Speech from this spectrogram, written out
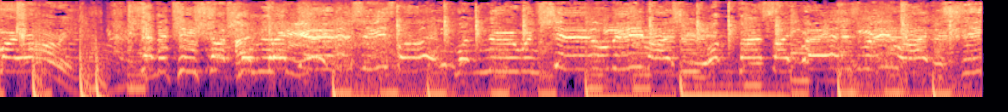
my Rari. 17 shots, I'm ready.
